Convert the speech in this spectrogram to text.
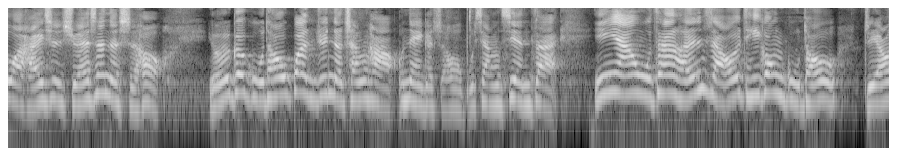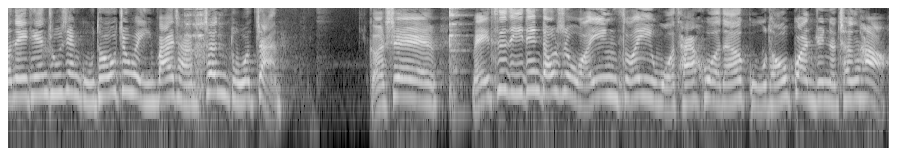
我还是学生的时候。有一个骨头冠军的称号，那个时候不像现在，营养午餐很少提供骨头，只要那天出现骨头，就会引发一场争夺战。可是每次一定都是我赢，所以我才获得骨头冠军的称号。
